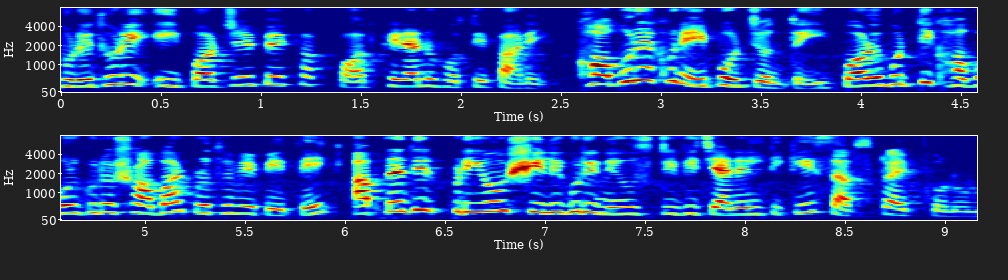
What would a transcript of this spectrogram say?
ধরে ধরে এই পর্যবেক্ষক পদ ফেরানো হতে পারে। খবর এখন এই পর্যন্তই। পরবর্তী খবরগুলো সবার প্রথমে পেতে আপনাদের প্রিয় শিলিগুড়ি নিউজ টিভি চ্যানেলটিকে সাবস্ক্রাইব করুন।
